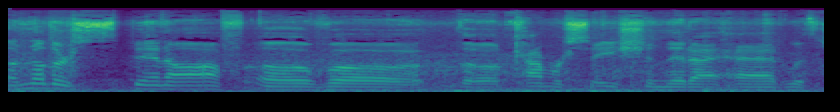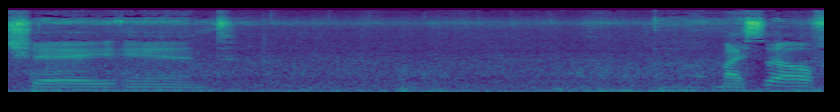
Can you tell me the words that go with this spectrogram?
Another spin off of uh, the conversation that I had with Che and uh, myself,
